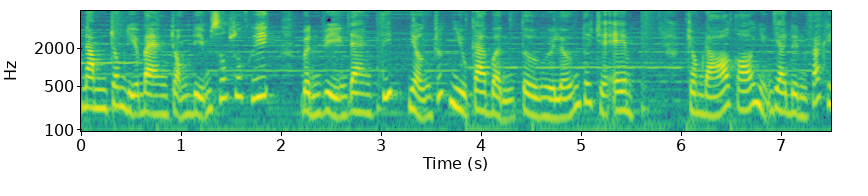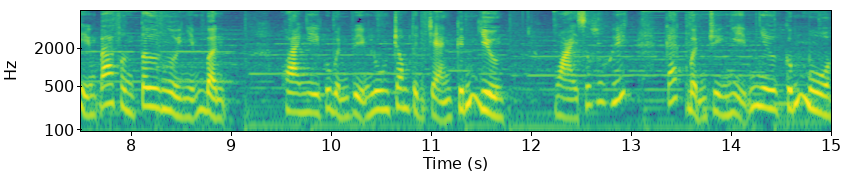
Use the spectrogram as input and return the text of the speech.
Nằm trong địa bàn trọng điểm sốt xuất huyết, bệnh viện đang tiếp nhận rất nhiều ca bệnh từ người lớn tới trẻ em. Trong đó có những gia đình phát hiện 3 phần tư người nhiễm bệnh. Khoa nhi của bệnh viện luôn trong tình trạng kín giường. Ngoài sốt xuất huyết, các bệnh truyền nhiễm như cúm mùa,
